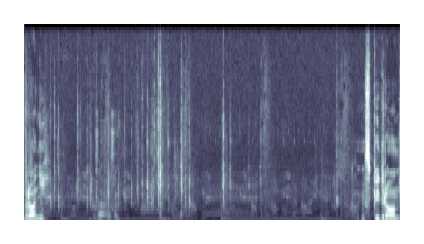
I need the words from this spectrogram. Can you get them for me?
broni. Za nami są. Speedrun.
